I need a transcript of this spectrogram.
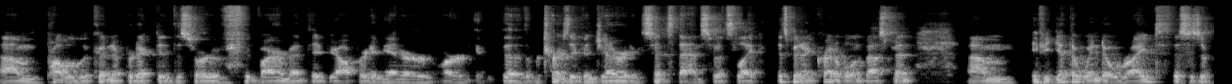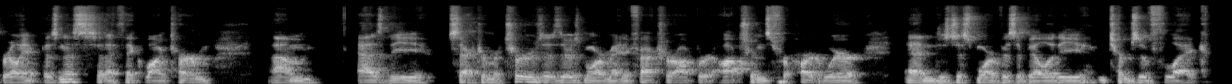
um, probably couldn't have predicted the sort of environment they'd be operating in or, or the, the returns they've been generating since then. So it's like, it's been an incredible investment. Um, if you get the window right, this is a brilliant business. And I think long term, um, as the sector matures, as there's more manufacturer op- options for hardware, and there's just more visibility in terms of like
